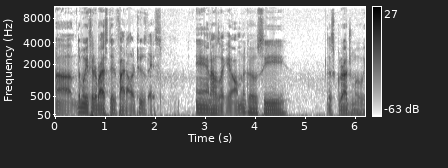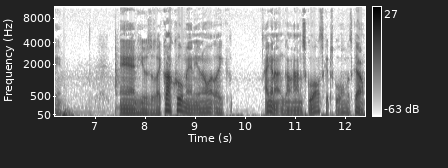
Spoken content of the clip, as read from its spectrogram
uh, the movie theater by us did five dollar Tuesdays, and I was like, "Yeah, I'm gonna go see this Grudge movie." And he was just like, "Oh, cool, man. You know what? Like, I got nothing going on in school. I'll skip school. Let's go."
